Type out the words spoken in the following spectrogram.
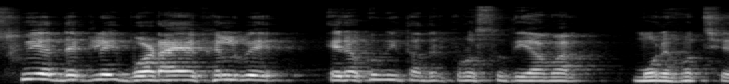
শুয়ে দেখলেই বড়ায় ফেলবে, এরকমই তাদের প্রস্তুতি আমার মনে হচ্ছে।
